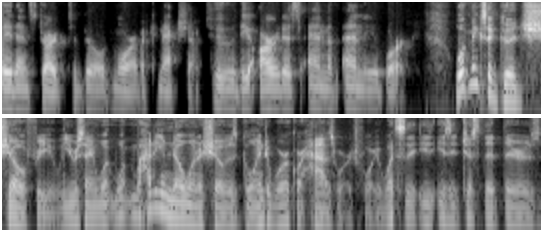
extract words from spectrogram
they then start to build more of a connection to the artist and the and the work. What makes a good show for you? You were saying what, what how do you know when a show is going to work or has worked for you? What's the is it just that there's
